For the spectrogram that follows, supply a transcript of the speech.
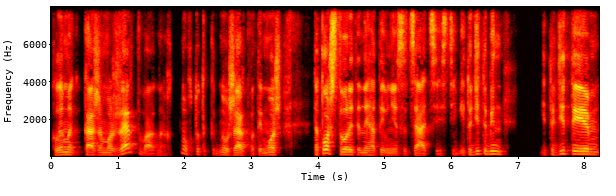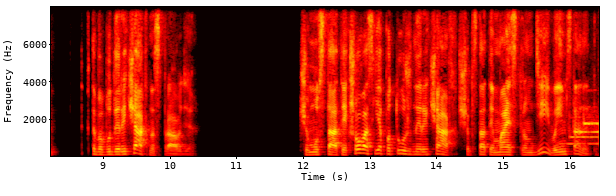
Коли ми кажемо жертва, ну хто так, ну, жертва, ти можеш також створити негативні асоціації з тим. І тоді тобі, і тоді ти, в тебе буде речах насправді. Чому стати? Якщо у вас є потужний речах, щоб стати майстром дій, ви їм станете.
